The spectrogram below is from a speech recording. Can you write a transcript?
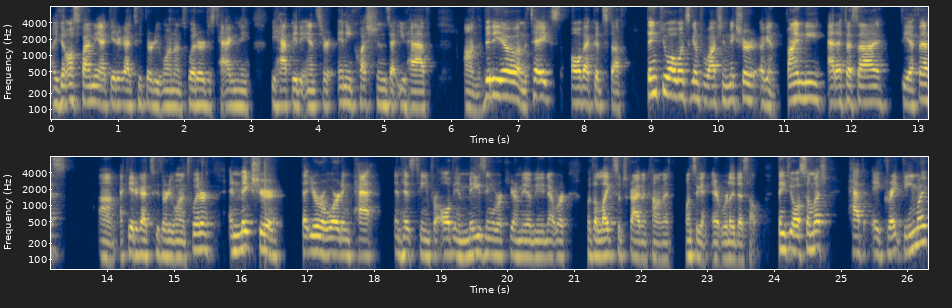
Uh, you can also find me at GatorGuy231 on Twitter. Just tag me. Be happy to answer any questions that you have on the video, on the takes, all that good stuff. Thank you all once again for watching. Make sure, again, find me at FSI DFS um, at GatorGuy231 on Twitter, and make sure that you're rewarding Pat and his team for all the amazing work here on Mayo Media Network with a like, subscribe, and comment. Once again, it really does help. Thank you all so much. Have a great game week.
